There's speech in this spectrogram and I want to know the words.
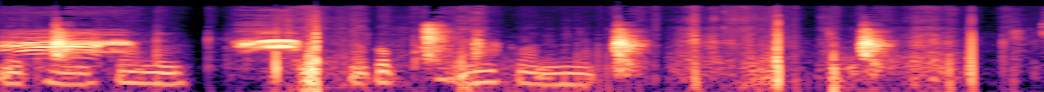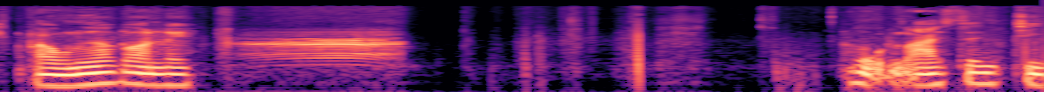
ๆไม่ทานก้อนหนึ่งแล้วก็เผาเนื้อก่อนเนี่ยเผาเนื้อก่อนเลยโหดร้ายเส้นจริง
